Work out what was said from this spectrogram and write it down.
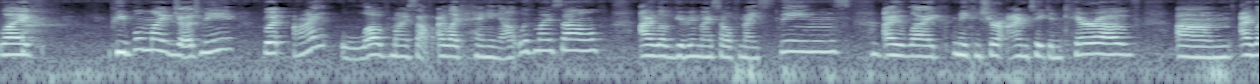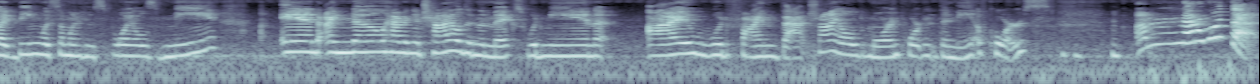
Like, people might judge me, but I love myself. I like hanging out with myself. I love giving myself nice things. I like making sure I'm taken care of. Um, I like being with someone who spoils me. And I know having a child in the mix would mean I would find that child more important than me, of course. Um, I don't want that.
